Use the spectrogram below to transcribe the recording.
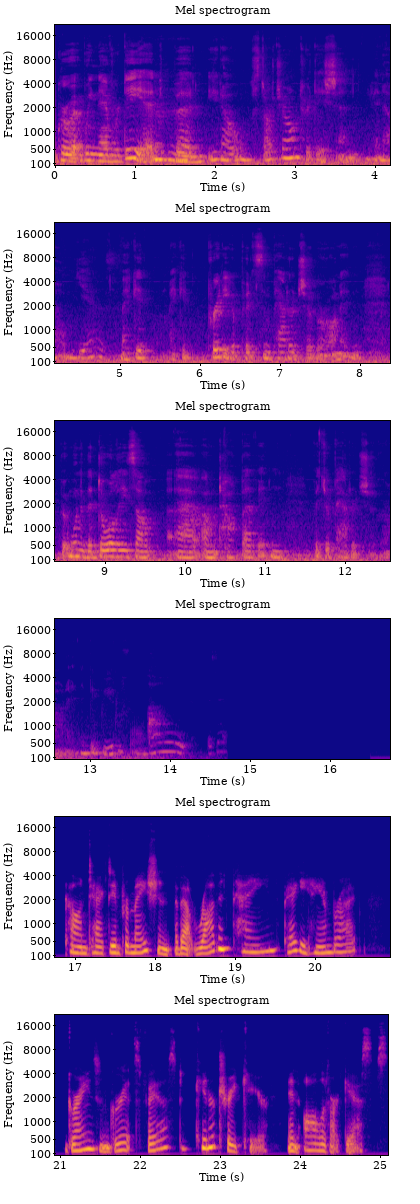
grew up. We never did, Mhm. but you know, start your own tradition. You know, Yes. make it make it pretty, or put some powdered sugar on it, and put one of the doilies on uh, on top of it, and put your powdered sugar on it. It'd be beautiful. Oh, is that? Contact information about Robin Payne, Peggy Hambright, Grains and Grits Fest, Kenner Tree Care, and all of our guests.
